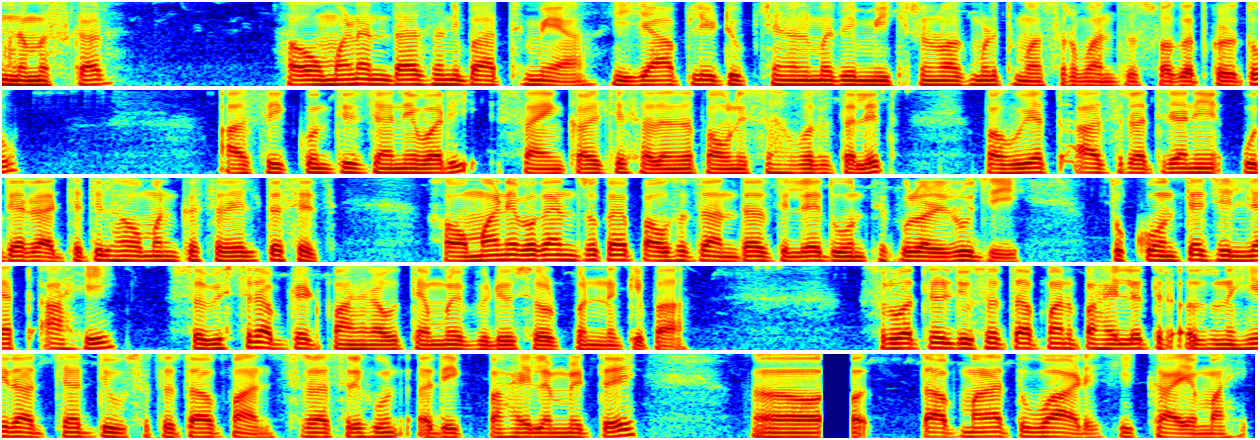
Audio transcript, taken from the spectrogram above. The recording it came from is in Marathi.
नमस्कार. हवामान अंदाज आणि बातम्या या आपल्या यूट्यूब चॅनलमध्ये मी किरण वाघमोडे तुम्हा सर्वांचं स्वागत करतो. आज एकोणतीस जानेवारी सायंकाळचे साधारणतः पावणे सहा वाजत आलेत. पाहूयात आज रात्री आणि उद्या राज्यातील हवामान कसं राहील तसेच हवामान विभागाने जो काय पावसाचा अंदाज दिलेला आहे दोन फेब्रुवारी रोजी तो कोणत्या जिल्ह्यात आहे? सविस्तर अपडेट पाहणार आहोत त्यामुळे व्हिडिओ शेवट पण नक्की पहा. सुरुवातीला दिवसाचं तापमान पाहिलं तर अजूनही राज्यात दिवसाचं तापमान सरासरीहून अधिक पाहायला मिळतंय. आहे तापमानात वाढ ही कायम आहे.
